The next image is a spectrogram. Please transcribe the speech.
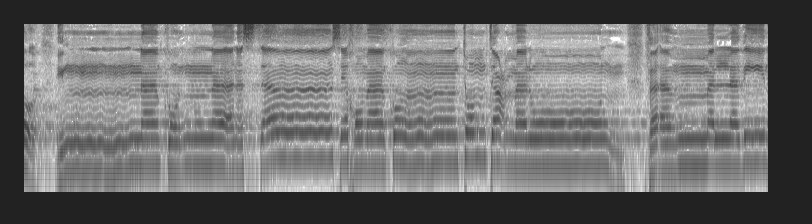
الحق. إنا كنا نستنسخ ما كنتم تعملون. فأما الذين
